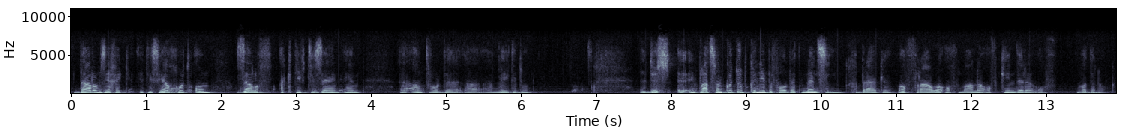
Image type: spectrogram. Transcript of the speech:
Daarom zeg ik, het is heel goed om zelf actief te zijn en uh, antwoorden uh, mee te doen. Dus in plaats van kutub kun je bijvoorbeeld mensen gebruiken. Of vrouwen, of mannen, of kinderen, of wat dan ook.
